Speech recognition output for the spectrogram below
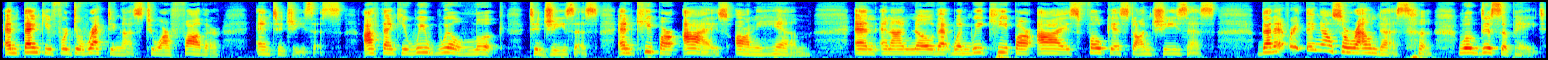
And thank you for directing us to our Father and to Jesus. I thank you. We will look to Jesus and keep our eyes on Him. And, and I know that when we keep our eyes focused on Jesus, that everything else around us will dissipate.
